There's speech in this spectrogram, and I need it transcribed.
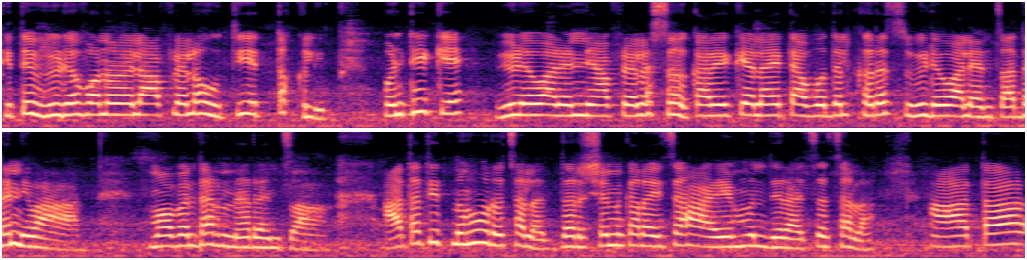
की ते व्हिडिओ बनवायला आपल्याला होती आहे तकलीफ. पण ठीक आहे व्हिडिओवाल्यांनी आपल्याला सहकार्य केलं आहे त्याबद्दल खरंच व्हिडिओवाल्यांचा धन्यवाद. मोबाईल धरणाऱ्यांचा. आता तिथनं मोहरं चला दर्शन करायचं आहे मंदिराचं चला. आता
